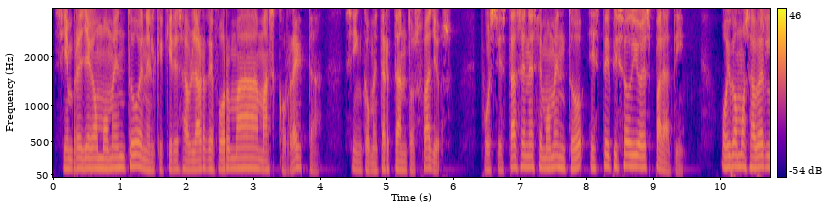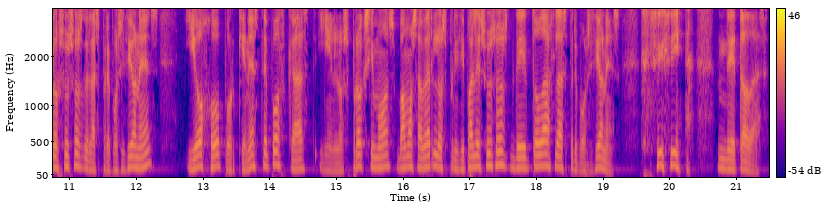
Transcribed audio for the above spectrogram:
siempre llega un momento en el que quieres hablar de forma más correcta, sin cometer tantos fallos. Pues si estás en ese momento, este episodio es para ti. Hoy vamos a ver los usos de las preposiciones y ojo, porque en este podcast y en los próximos vamos a ver los principales usos de todas las preposiciones. Sí, sí, de todas.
